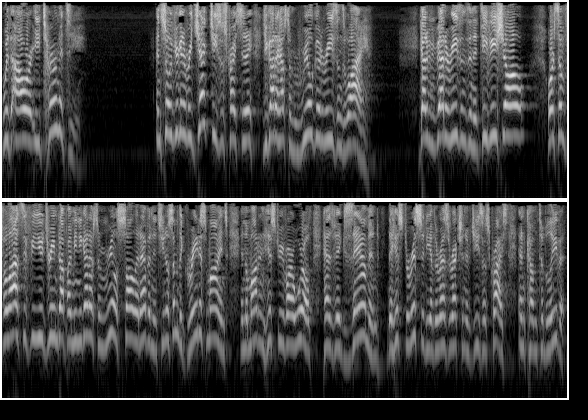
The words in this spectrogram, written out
with our eternity. And so if you're going to reject Jesus Christ today, you got to have some real good reasons why. Got to be better reasons than a TV show or some philosophy you dreamed up. I mean, you got to have some real solid evidence. You know, some of the greatest minds in the modern history of our world have examined the historicity of the resurrection of Jesus Christ and come to believe it.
